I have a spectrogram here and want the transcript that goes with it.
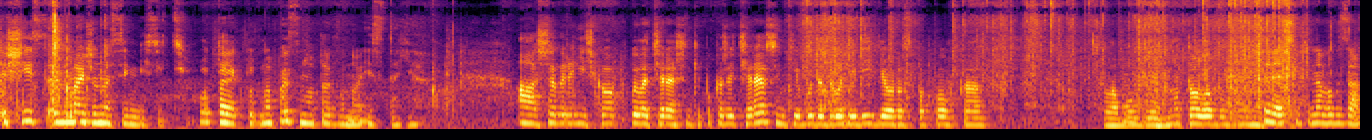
6, 6 майже на 7 місяців. От так, як тут написано, так воно і стає. А, ще Веронічка купила черешеньки. Покажи черешеньки, буде друге відео, розпаковка лабубу. Ну то лабубу. Черешеньки на вокзал.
